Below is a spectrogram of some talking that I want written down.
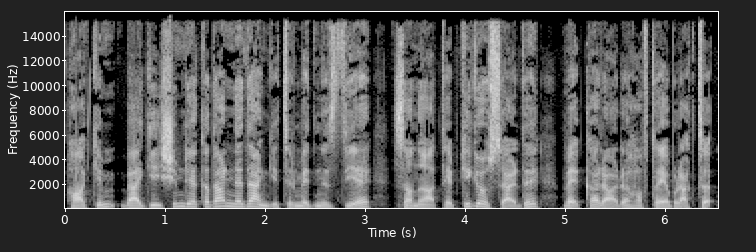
Hakim belgeyi şimdiye kadar neden getirmediniz diye sanığa tepki gösterdi ve kararı haftaya bıraktı.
